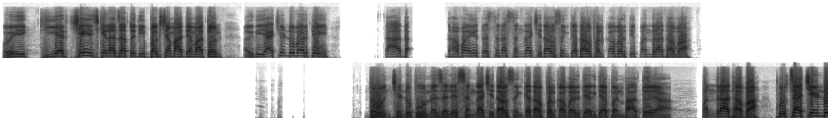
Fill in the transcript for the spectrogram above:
होय गिअर चेंज केला जातो दीपकच्या माध्यमातून. अगदी या चेंडूवरती सहा धा- धावा येत असताना संघाची धावसंख्या धाव फलकावरती पंधरा धावा. दोन चेंडू पूर्ण झाले. संघाची धावसंख्या धावफलकावरती अगदी आपण पाहतोय. पंधरा धावा. पुढचा चेंडू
